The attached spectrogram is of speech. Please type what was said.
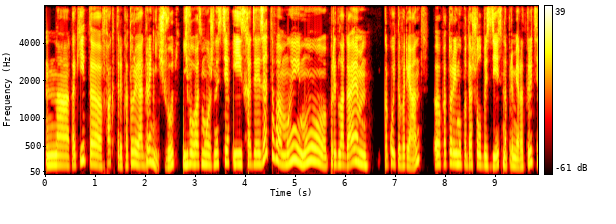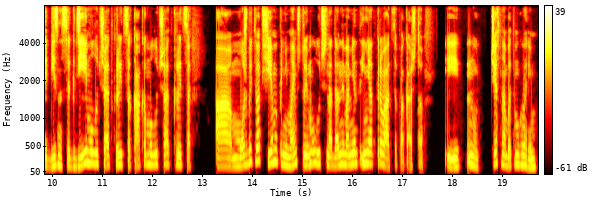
на какие-то факторы, которые ограничивают его возможности. И исходя из этого мы ему предлагаем какой-то вариант, э, который ему подошел бы здесь, например, открытие бизнеса, где ему лучше открыться, как ему лучше открыться. А может быть, вообще мы понимаем, что ему лучше на данный момент и не открываться пока что. И, ну, честно об этом говорим.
